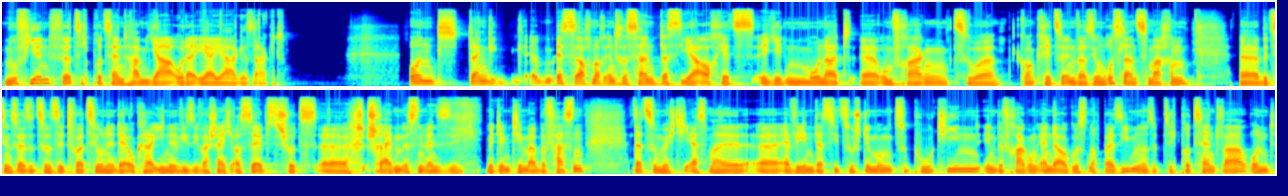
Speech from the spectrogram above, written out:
Nur 44 Prozent haben Ja oder eher Ja gesagt. Und dann äh, ist es auch noch interessant, dass sie ja auch jetzt äh, jeden Monat äh, Umfragen zur konkret zur Invasion Russlands machen, äh, beziehungsweise zur Situation in der Ukraine, wie sie wahrscheinlich aus Selbstschutz äh, schreiben müssen, wenn sie sich mit dem Thema befassen. Dazu möchte ich erstmal äh, erwähnen, dass die Zustimmung zu Putin in Befragung Ende August noch bei 77 Prozent war und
